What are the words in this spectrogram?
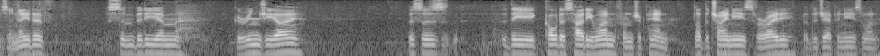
is a native Cymbidium goeringii. This is the coldest hardy one from Japan. Not the Chinese variety, but the Japanese one.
